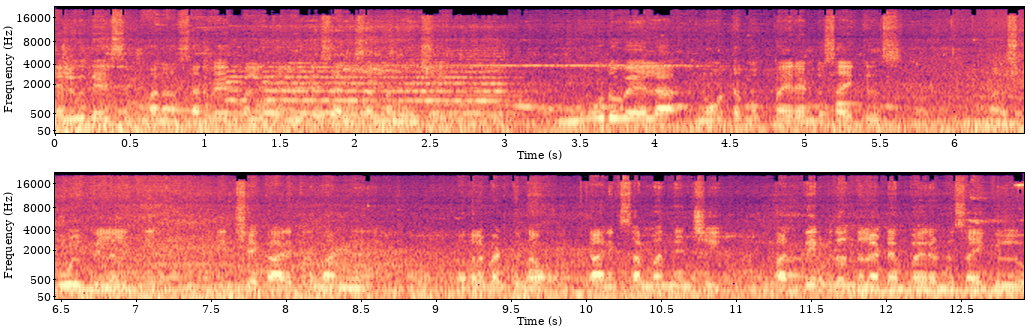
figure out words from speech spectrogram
తెలుగుదేశం మన సర్వేపల్లి తెలుగుదేశానికి సంబంధించి మూడు వేల నూట ముప్పై రెండు సైకిల్స్ మన స్కూల్ పిల్లలకి ఇచ్చే కార్యక్రమాన్ని మొదలుపెడుతున్నాం. దానికి సంబంధించి పద్దెనిమిది వందల డెబ్బై రెండు సైకిళ్ళు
